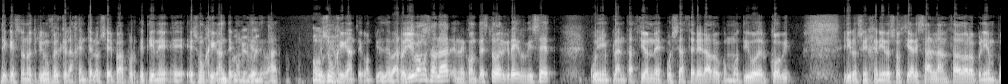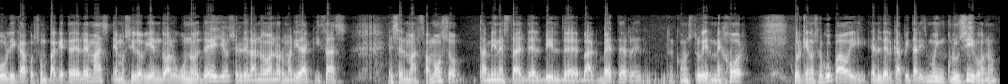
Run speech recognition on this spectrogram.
de que esto no triunfe es que la gente lo sepa, porque tiene es un gigante con piel de barro. Es un gigante con piel de barro. Y hoy vamos a hablar en el contexto del Great Reset, cuya implantación después se ha acelerado con motivo del COVID y los ingenieros sociales han lanzado a la opinión pública pues un paquete de lemas. Hemos ido viendo algunos de ellos. El de la nueva normalidad quizás es el más famoso. También está el del Build Back Better, el reconstruir mejor. O el que nos ocupa hoy, el del capitalismo inclusivo, ¿no?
